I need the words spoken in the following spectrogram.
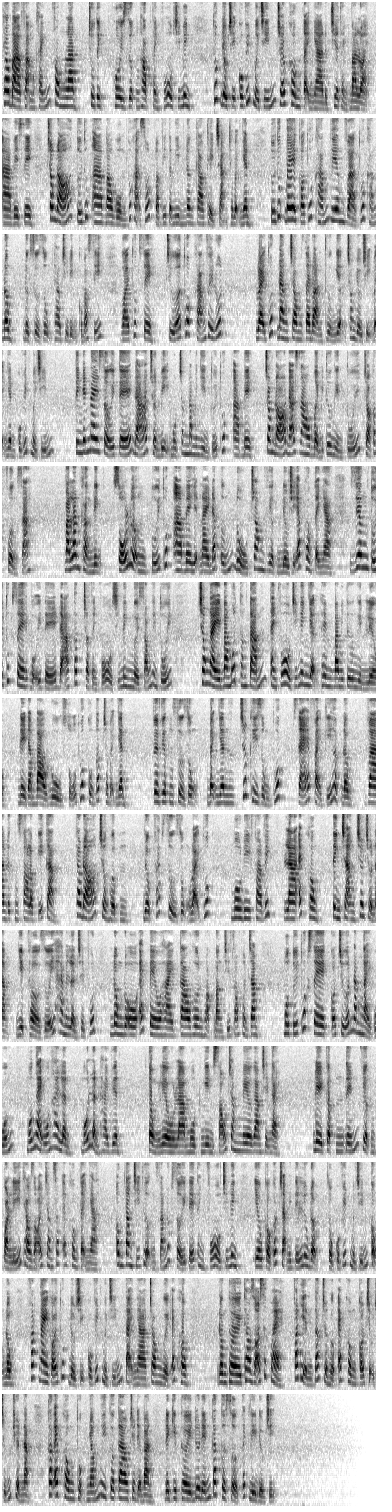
Theo bà Phạm Khánh Phong Lan, Chủ tịch Hội Dược học Thành phố Hồ Chí Minh, thuốc điều trị COVID-19 cho F0 tại nhà được chia thành 3 loại A, B, C. Trong đó, túi thuốc A bao gồm thuốc hạ sốt và vitamin nâng cao thể trạng cho bệnh nhân. Túi thuốc B có thuốc kháng viêm và thuốc kháng đông được sử dụng theo chỉ định của bác sĩ. Gói thuốc C chứa thuốc kháng virus, loại thuốc đang trong giai đoạn thử nghiệm trong điều trị bệnh nhân COVID-19. Tính đến nay, Sở Y tế đã chuẩn bị 150.000 túi thuốc AB, trong đó đã giao 74.000 túi cho các phường xã. Bà Lan khẳng định số lượng túi thuốc AB hiện nay đáp ứng đủ trong việc điều trị F0 tại nhà. Riêng túi thuốc C, Bộ Y tế đã cấp cho thành phố Hồ Chí Minh 16.000 túi. Trong ngày 31 tháng 8, thành phố Hồ Chí Minh nhận thêm 34.000 liều để đảm bảo đủ số thuốc cung cấp cho bệnh nhân. Về việc sử dụng, bệnh nhân trước khi dùng thuốc sẽ phải ký hợp đồng và được sàng lọc kỹ càng. Theo đó, trường hợp được phép sử dụng loại thuốc Modifavic là F0 tình trạng chưa trở nặng, nhịp thở dưới 20 lần trên phút, nồng độ FPO2 cao hơn hoặc bằng 96%. Một túi thuốc C có chứa 5 ngày uống, mỗi ngày uống 2 lần, mỗi lần 2 viên. Tổng liều là 1.600mg trên ngày. Đề cập đến việc quản lý theo dõi chăm sóc F0 tại nhà, ông Tăng Trí Thượng, Giám đốc Sở Y tế thành phố Hồ Chí Minh yêu cầu các trạm y tế lưu động, tổ COVID-19 cộng đồng phát ngay gói thuốc điều trị COVID-19 tại nhà cho người F0, đồng thời theo dõi sức khỏe, phát hiện các trường hợp F0 có triệu chứng chuyển nặng, các F0 thuộc nhóm nguy cơ cao trên địa bàn để kịp thời đưa đến các cơ sở cách ly điều trị.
